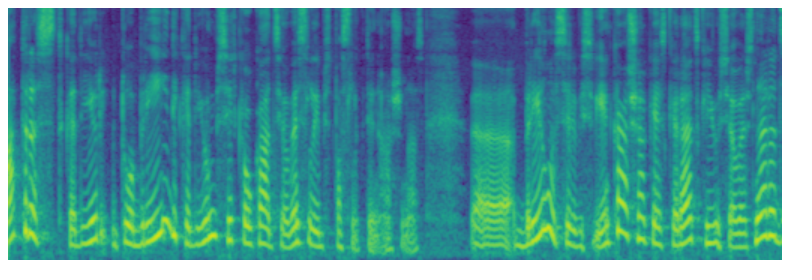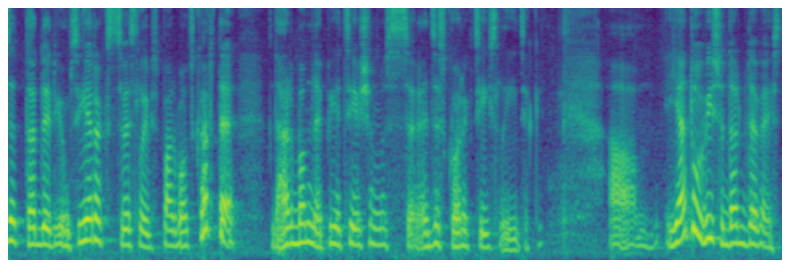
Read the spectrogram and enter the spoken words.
atrast to brīdi, kad jums ir kaut kāds jau veselības pasliktināšanās. Uh, brilles ir visvienkāršākais, ka redz, ka jūs jau vairs neredzat, tad ir jums ieraksts veselības pārbaudas kartē, darbam nepieciešamas redzes korekcijas līdzekļi. Uh, ja to visu darbdevējs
